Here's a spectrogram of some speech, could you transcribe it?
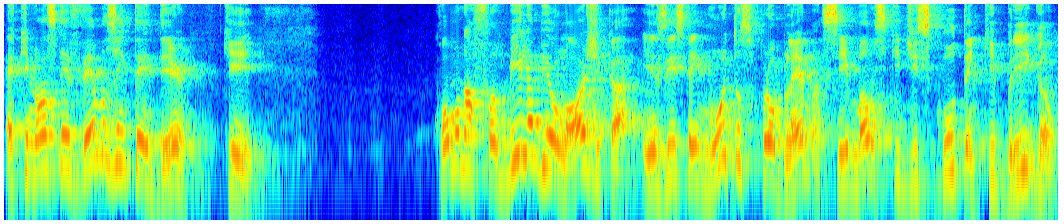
é que nós devemos entender que como na família biológica existem muitos problemas, irmãos que discutem, que brigam,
